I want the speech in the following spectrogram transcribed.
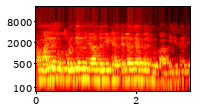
अब मान लिया थोड़ी देर में जब अंकल जी टहलते टहलते अंकल जी पापा दिखाई दे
